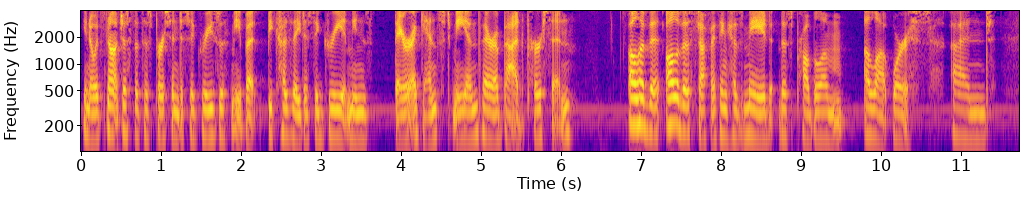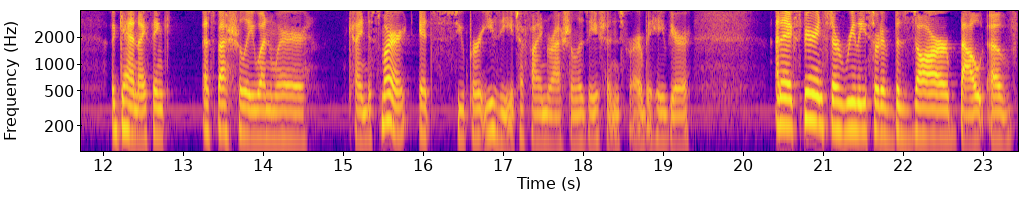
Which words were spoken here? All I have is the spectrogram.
you know, it's not just that this person disagrees with me, but because they disagree, it means they're against me and they're a bad person. All of the all of this stuff I think has made this problem a lot worse. And again, I think especially when we're kind of smart, it's super easy to find rationalizations for our behavior and I experienced a really sort of bizarre bout of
